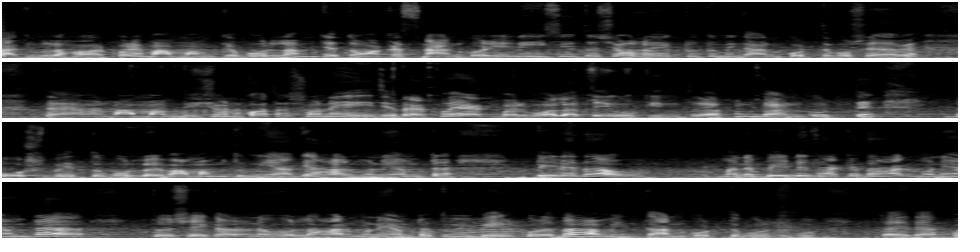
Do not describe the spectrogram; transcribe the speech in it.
কাজগুলো হওয়ার পরে মাম্মামকে বললাম যে, তোমাকে স্নান করিয়ে নিয়েছি, তো চলো একটু তুমি গান করতে বসে যাবে। তাই আমার মাম্মাম ভীষণ কথা শোনে, এই যে দেখো, একবার বলাতেই ও কিন্তু এখন গান করতে বসবে। তো বলল মামাম তুমি আগে হারমোনিয়ামটা পেরে দাও। মানে বেডে থাকে তো হারমোনিয়ামটা তো সেই কারণে বলল, হারমোনিয়ামটা তুমি বের করে দাও, আমি গান করতে বসবো। তাই দেখো,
